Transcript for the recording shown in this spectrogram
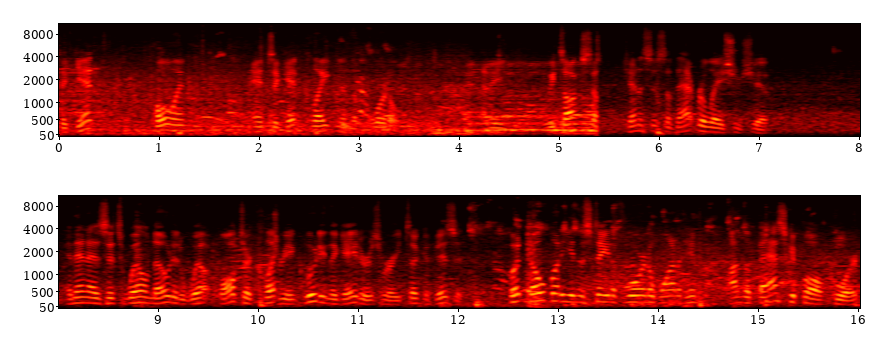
To get Pullin and to get Clayton in the portal. I mean, we talked some genesis of that relationship. And then, as it's well noted, Walter Clayton, including the Gators, where he took a visit. But nobody in the state of Florida wanted him on the basketball court.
